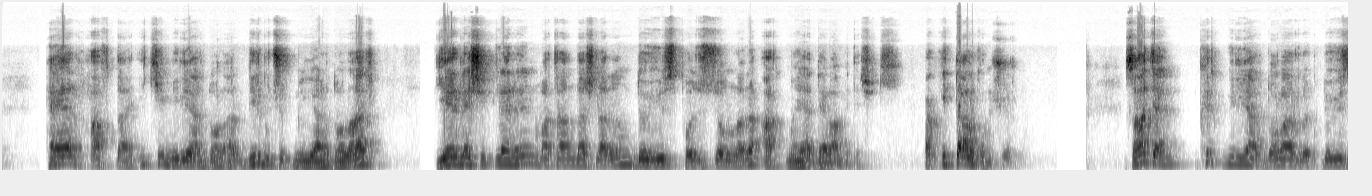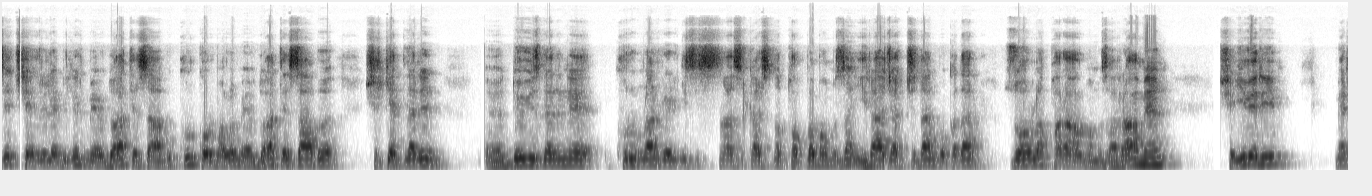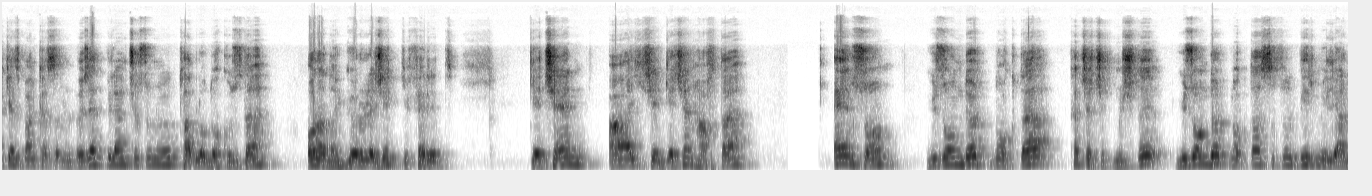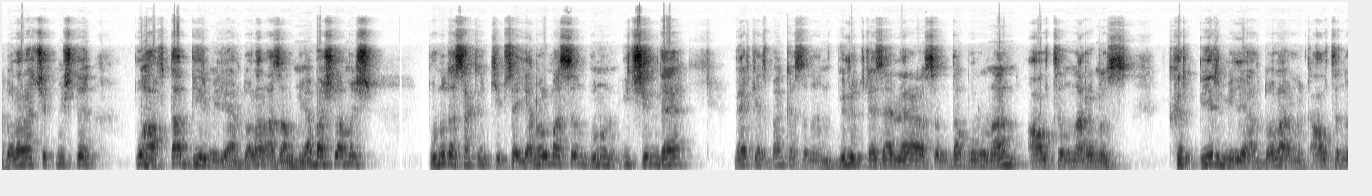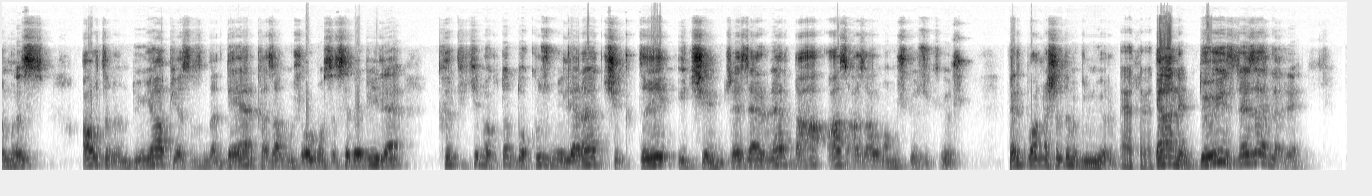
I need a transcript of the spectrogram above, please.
her hafta 2 milyar dolar, 1,5 milyar dolar yerleşiklerin, vatandaşların döviz pozisyonları artmaya devam edecek. Bak iddialı konuşuyorum. Zaten 40 milyar dolarlık dövize çevrilebilir mevduat hesabı, kur korumalı mevduat hesabı, şirketlerin e, dövizlerini kurumlar vergisi istisnası karşısında toplamamıza, ihracatçıdan bu kadar zorla para almamıza rağmen şeyi vereyim. Merkez Bankası'nın özet bilançosunu tablo 9'da orada görülecek ki Ferit geçen ay şey geçen hafta en son 114 nokta kaça çıkmıştı? 114.01 milyar dolara çıkmıştı. Bu hafta 1 milyar dolar azalmaya başlamış. Bunu da sakın kimse yanılmasın. Bunun içinde Merkez Bankası'nın brüt rezervler arasında bulunan altınlarımız 41 milyar dolarlık altınımız altının dünya piyasasında değer kazanmış olması sebebiyle 42.9 milyara çıktığı için rezervler daha az azalmamış gözüküyor. Ferit bu anlaşıldı mı bilmiyorum. Evet evet. Yani döviz rezervleri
